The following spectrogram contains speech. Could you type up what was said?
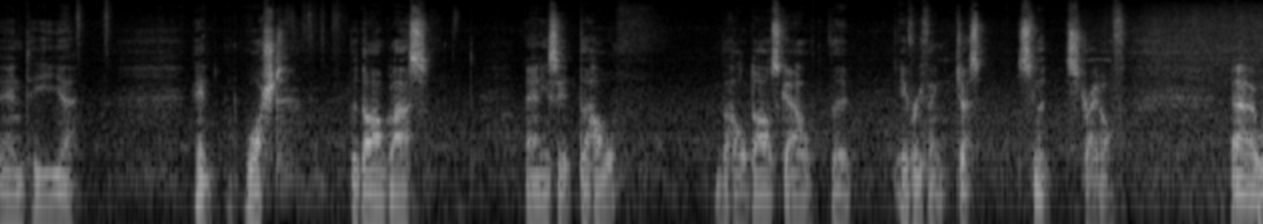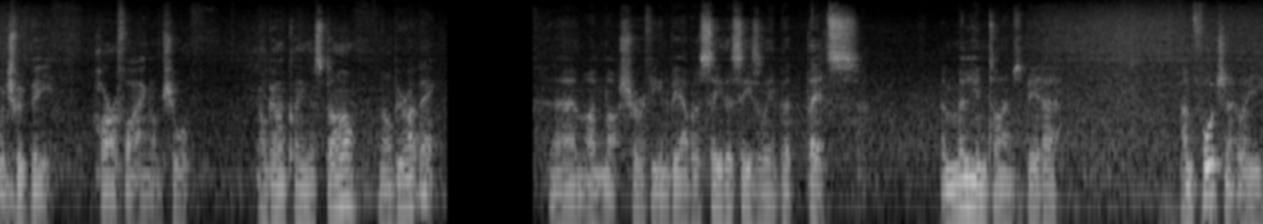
and he uh, had washed the dial glass and he said the whole the whole dial scale, the everything just slid straight off uh, which would be horrifying I'm sure. I'll go and clean this dial and I'll be right back. Um, I'm not sure if you're going to be able to see this easily but that's a million times better. Unfortunately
